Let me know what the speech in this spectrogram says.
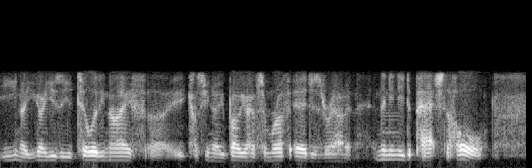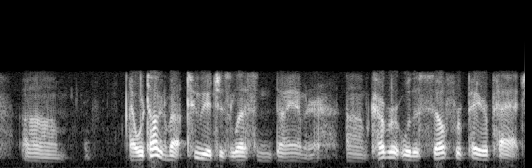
You know, you're going to use a utility knife because uh, you know you're probably going to have some rough edges around it, and then you need to patch the hole. Um, and we're talking about two inches less in diameter. Um, cover it with a self-repair patch.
